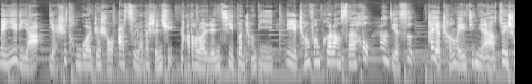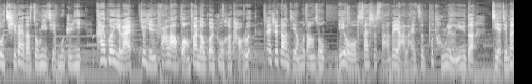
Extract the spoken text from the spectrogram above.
美伊里芽也是通过这首二次元的神曲拿到了人气断层第一。继《乘风破浪三》后，《浪姐四》它也成为今年啊最受期待的综艺节目之一。开播以来就引发了广泛的关注和讨论。在这档节目当中，也有三十三位啊来自不同领域的姐姐们，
